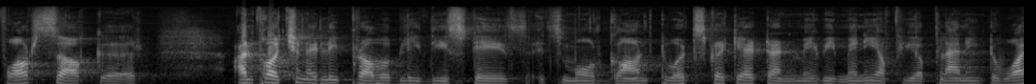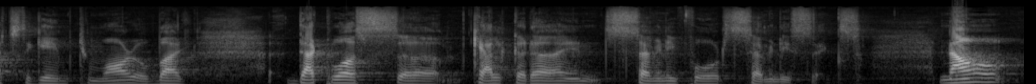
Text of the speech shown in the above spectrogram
for soccer. Unfortunately, probably these days it's more gone towards cricket, and maybe many of you are planning to watch the game tomorrow. But that was uh, Calcutta in 74, 76. Now,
